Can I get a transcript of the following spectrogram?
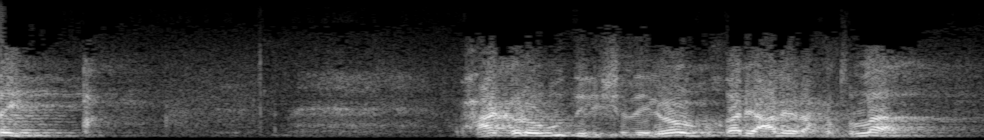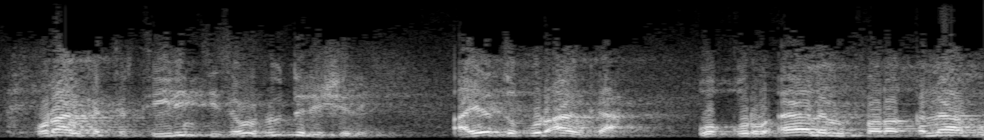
ayib waxaa kaloo u daliishaday imaam buhaari caleyh raxmat ullah qur'aanka tartiilintiisa wuxuu u daliishaday aayadda qur'aanka wa qur'aanan faraqnaahu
